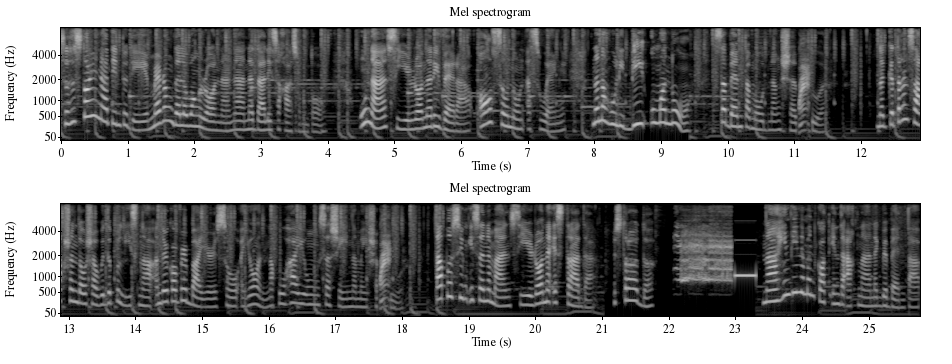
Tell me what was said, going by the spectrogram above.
So sa story natin today, merong dalawang Rona na nadali sa kasong to. Una, si Rona Rivera, also known as Weng, na nahuli di umano sa benta mode ng Shabu. Nagka-transaction daw siya with the police na undercover buyer so ayun, nakuha yung sachet na may shabu. Tapos yung isa naman, si Rona Estrada. Estrada? Na hindi naman caught in the act na nagbebenta,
